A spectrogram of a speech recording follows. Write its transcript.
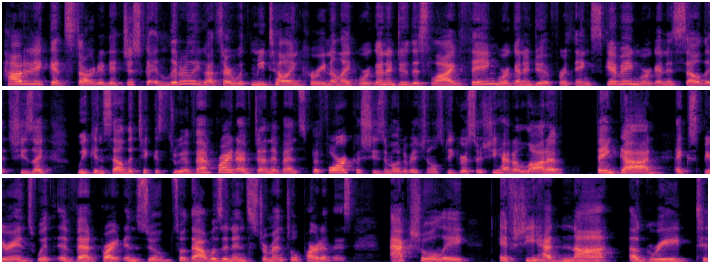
How did it get started? It just it literally got started with me telling Carina, like, we're going to do this live thing. We're going to do it for Thanksgiving. We're going to sell that. She's like, we can sell the tickets through Eventbrite. I've done events before because she's a motivational speaker. So she had a lot of thank God, experience with Eventbrite and Zoom. So that was an instrumental part of this. Actually, if she had not agreed to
